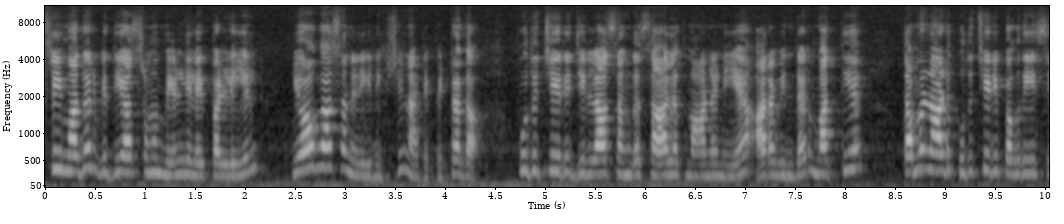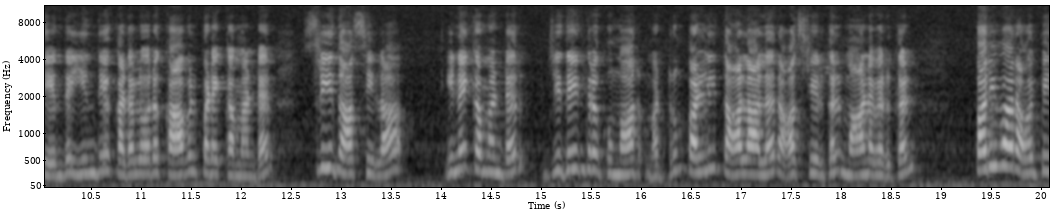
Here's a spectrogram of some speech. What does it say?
ஸ்ரீ மதர் வித்யாசிரமம் மேல்நிலைப் பள்ளியில் யோகாசன நிகழ்ச்சி நடைபெற்றதா. புதுச்சேரி ஜில்லா சங்க சாலக் மானனிய அரவிந்தர் மத்திய தமிழ்நாடு புதுச்சேரி பகுதியைச் சேர்ந்த இந்திய கடலோர காவல்படை கமாண்டர் ஸ்ரீதாசிலா இணை கமாண்டர் ஜிதேந்திரகுமார் மற்றும் பள்ளி தாளாளர் ஆசிரியர்கள் மாணவர்கள் பரிவார் அமைப்பை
